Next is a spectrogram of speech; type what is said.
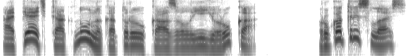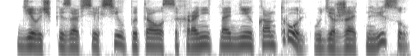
опять к окну, на которое указывала ее рука. Рука тряслась. Девочка изо всех сил пыталась сохранить над нею контроль, удержать на весу.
